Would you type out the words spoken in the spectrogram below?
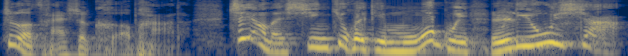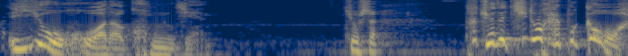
这才是可怕的，这样的心就会给魔鬼留下诱惑的空间。就是他觉得基督还不够啊，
